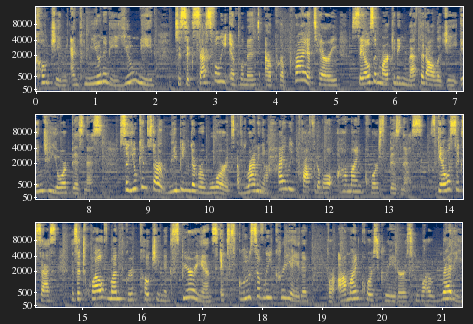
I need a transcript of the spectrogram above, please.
coaching, and community you need to successfully implement our proprietary sales and marketing methodology into your business so you can start reaping the rewards of running a highly profitable online course business. Scale with Success is a 12 month group coaching experience exclusively created for online course creators who are ready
